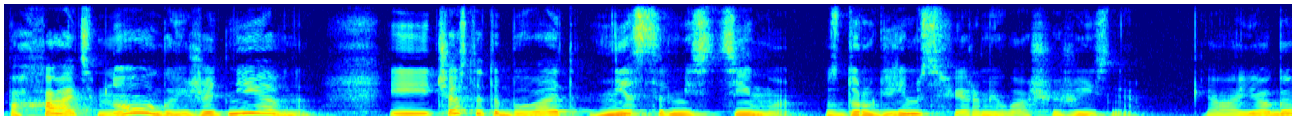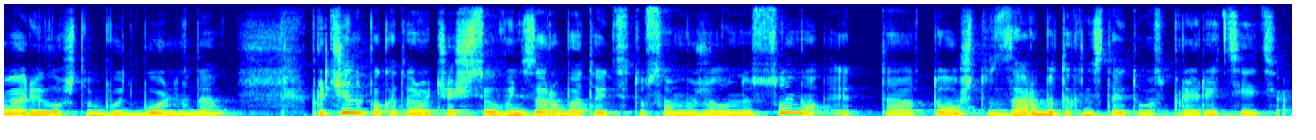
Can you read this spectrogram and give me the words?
Пахать много, ежедневно. И часто это бывает несовместимо с другими сферами вашей жизни. А я говорила, что будет больно, да? Причина, по которой чаще всего вы не зарабатываете ту самую желанную сумму, это то, что заработок не стоит у вас в приоритете.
